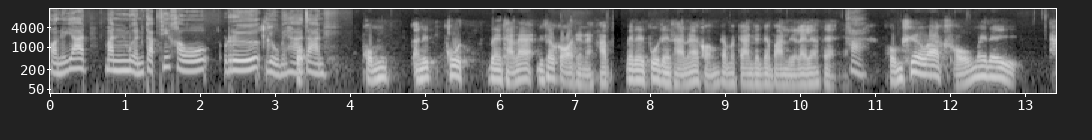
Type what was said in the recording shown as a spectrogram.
ขออนุญาตมันเหมือนกับที่เขารื้ออยู่ไหมคะอาจารย์ ผมอันนี้พูดในฐานะวิศวกรเนี่ยนะครับ ไม่ได้พูดในฐานะของกรรมการจรรยาบรรณหรืออะไรแล้วแต่ค่ะ ผมเชื่อว่าเขาไม่ได้ท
